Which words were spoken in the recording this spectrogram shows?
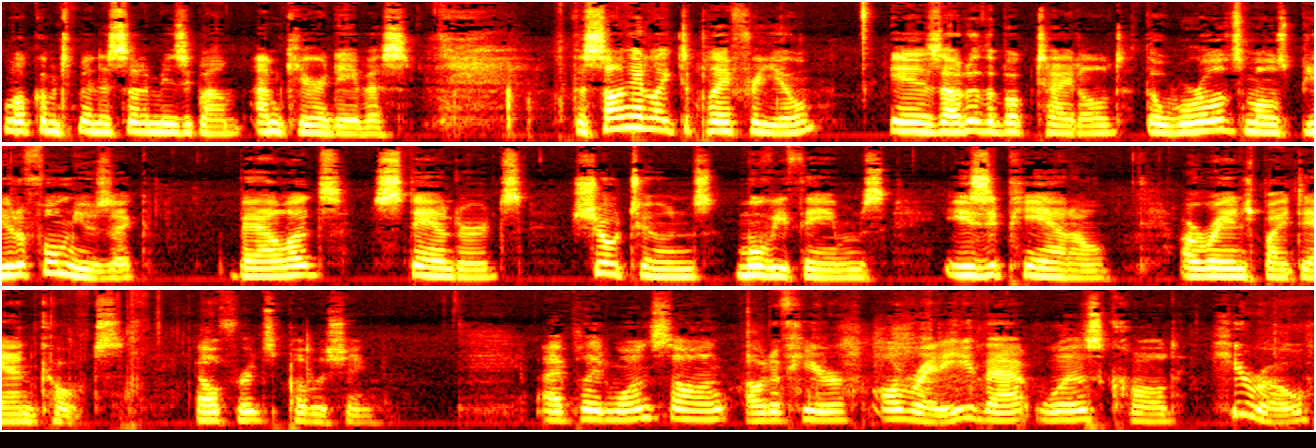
Welcome to Minnesota Music Mom. I'm Karen Davis. The song I'd like to play for you is out of the book titled The World's Most Beautiful Music Ballads, Standards, Show Tunes, Movie Themes, Easy Piano, arranged by Dan Coates, Alfred's Publishing. I played one song out of here already that was called Hero.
